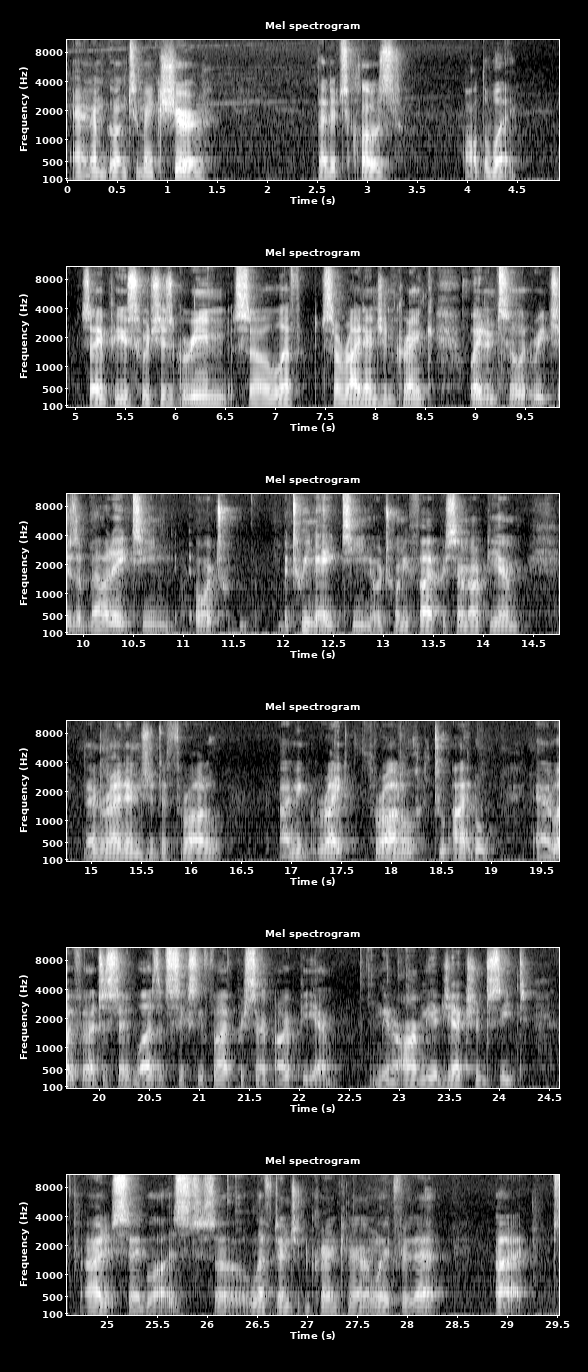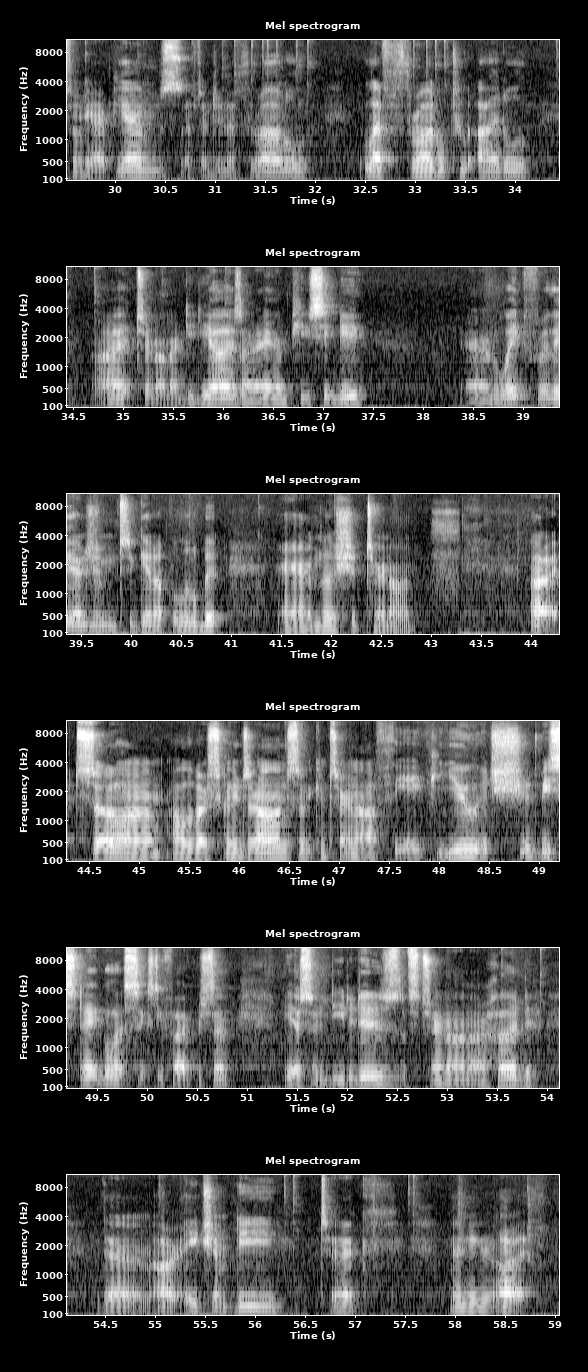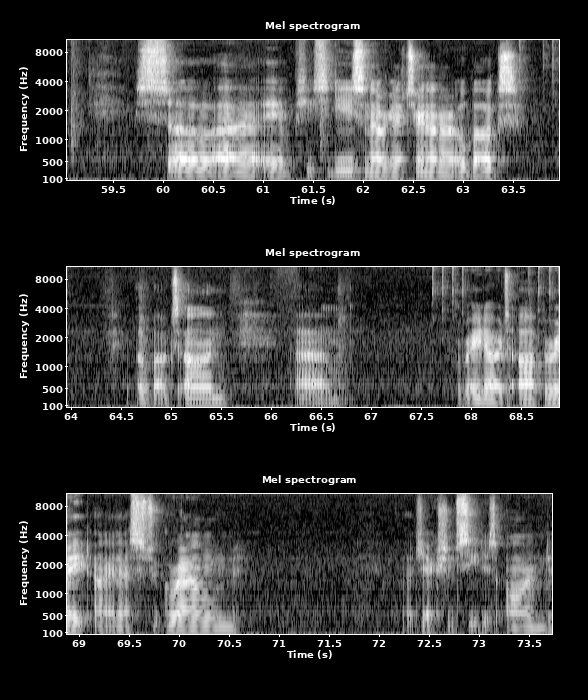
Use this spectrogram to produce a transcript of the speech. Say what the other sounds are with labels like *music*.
And I'm going to make sure that it's closed all the way. So APU switch is green, so left, so right engine crank. Wait until it reaches about 18 or between 18 or 25% RPM. Then right engine to throttle. I mean right throttle to idle. And wait for that to stabilize at 65% RPM. I'm going to arm the ejection seat. Alright, it's stabilized. So left engine crank now, wait for that. Alright, 20 RPMs, left engine to throttle, left throttle to idle. Alright, turn on our DDIs, our AMPCD, and wait for the engine to get up a little bit, and those should turn on. Alright, so um, all of our screens are on, so we can turn off the APU. It should be stable at 65%. Yes, indeed it is. Let's turn on our HUD, then our HMD, tech, menu. Alright, so uh, AMPCD, so now we're going to turn on our OBOGs. OBOGs on. Um, radar to operate, INS to ground. Ejection seat is armed.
